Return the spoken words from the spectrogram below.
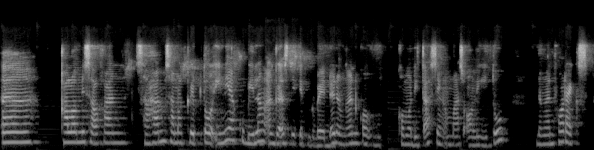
uh, kalau misalkan saham sama kripto ini aku bilang agak sedikit berbeda dengan komoditas yang emas oli itu dengan forex.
